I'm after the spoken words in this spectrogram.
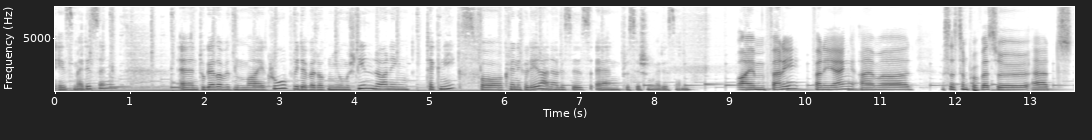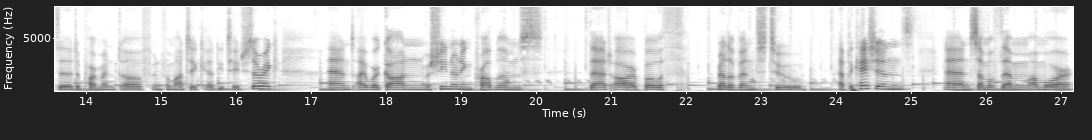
is medicine. And together with my group, we develop new machine learning techniques for clinical data analysis and precision medicine. I'm Fanny, Fanny Yang. I'm a assistant professor at the Department of Informatic at ETH Zurich. And I work on machine learning problems that are both relevant to applications, and some of them are more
